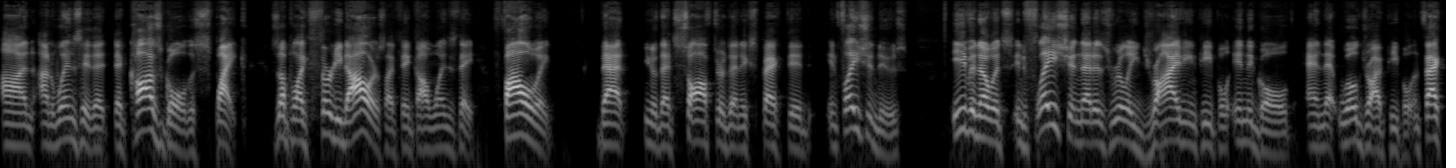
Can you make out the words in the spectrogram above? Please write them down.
on on Wednesday that that caused gold to spike. It was up like thirty dollars, I think, on Wednesday, following that you know that softer than expected inflation news. Even though it's inflation that is really driving people into gold and that will drive people. In fact,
